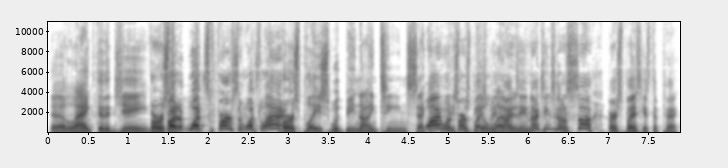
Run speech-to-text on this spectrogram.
The length of the gene. first But what's first and what's last? first place would be 19. Second Why place would first would place be be 11. 19? 19's gonna suck. First place gets to pick.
